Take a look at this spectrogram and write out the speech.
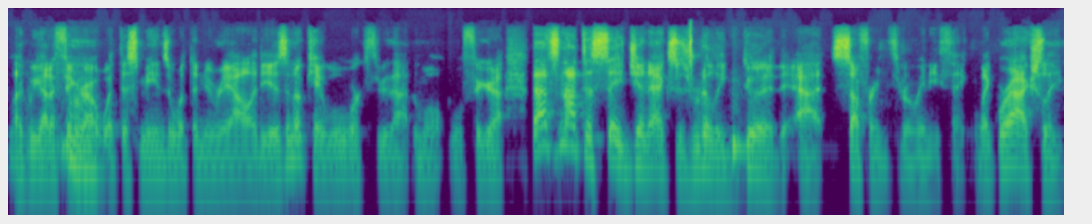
Like we got to figure mm. out what this means and what the new reality is. And okay, we'll work through that and we'll we'll figure out. That's not to say Gen X is really good at suffering through anything. Like we're actually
